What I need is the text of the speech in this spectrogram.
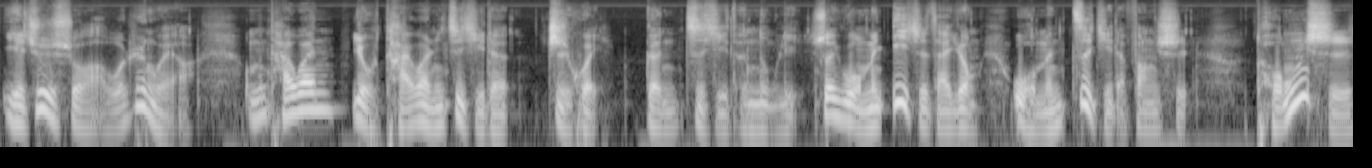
也就是说啊，我认为啊，我们台湾有台湾人自己的智慧跟自己的努力，所以我们一直在用我们自己的方式，同时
